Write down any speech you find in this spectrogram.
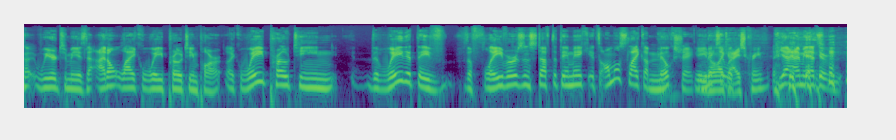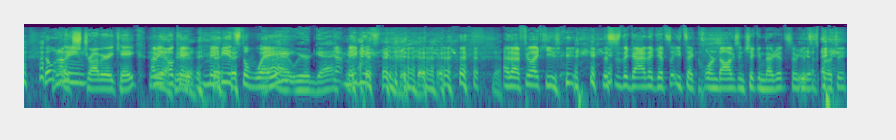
of weird to me is that I don't like whey protein part. Like whey protein, the way that they've the flavors and stuff that they make, it's almost like a milkshake. you don't like with- ice cream? Yeah, I mean, that's, no, You I don't like mean, strawberry cake? I mean, okay, maybe it's the way. All right, weird guy. Yeah, maybe it's. and I feel like he, this is the guy that gets eats like corn dogs and chicken nuggets, so he gets his protein.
